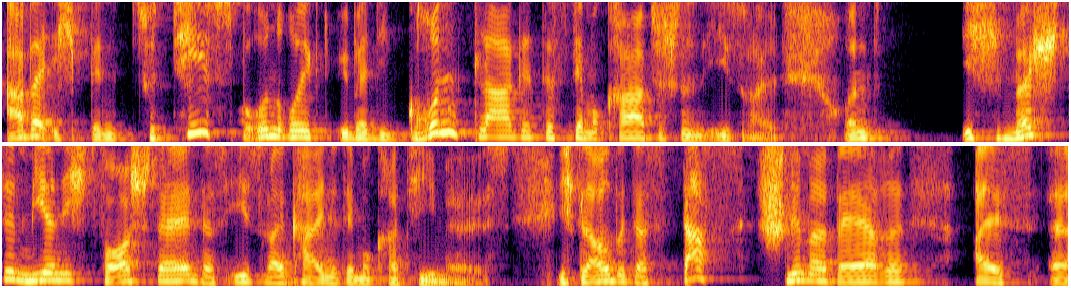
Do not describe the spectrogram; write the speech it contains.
Aber ich bin zutiefst beunruhigt über die Grundlage des Demokratischen in Israel. Und ich möchte mir nicht vorstellen, dass Israel keine Demokratie mehr ist. Ich glaube, dass das schlimmer wäre als äh,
